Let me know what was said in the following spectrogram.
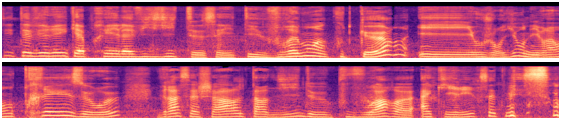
C'est avéré qu'après la visite, ça a été vraiment un coup de cœur. Et aujourd'hui, on est vraiment très heureux, grâce à Charles Tardy, de pouvoir acquérir cette maison.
